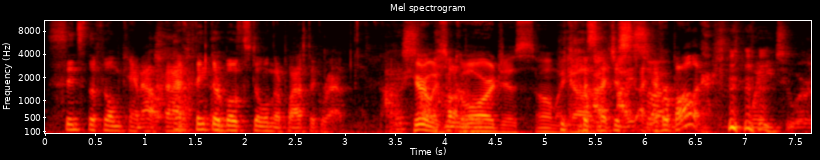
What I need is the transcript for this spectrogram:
since the film came out, and I think they're both still in their plastic wrap I Hero is gorgeous. Oh my because god. I I- just I I, saw never bothered. way too early.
